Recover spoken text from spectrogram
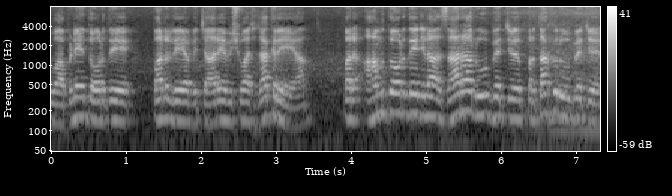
ਉਹ ਆਪਣੇ ਤੌਰ ਤੇ ਪੜ੍ਹ ਰਹੇ ਆ, ਵਿਚਾਰ ਰਹੇ ਆ, ਵਿਸ਼ਵਾਸ ਰੱਖ ਰਹੇ ਆ। ਪਰ ਆਮ ਤੌਰ ਤੇ ਜਿਹੜਾ ਜ਼ਾਹਰਾ ਰੂਪ ਵਿੱਚ, ਪ੍ਰਤੱਖ ਰੂਪ ਵਿੱਚ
